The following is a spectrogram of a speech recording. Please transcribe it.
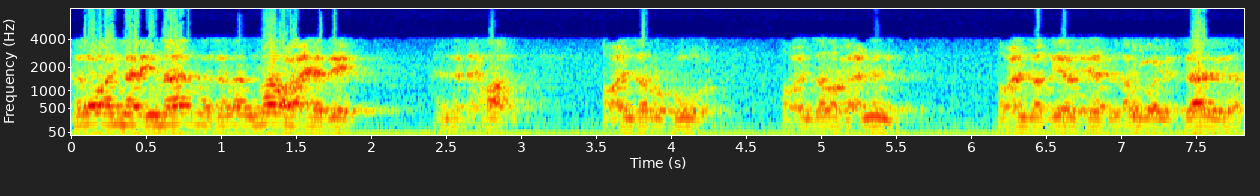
فلو أن الإمام مثلا ما رفع يديه عند الإحرام أو عند الركوع أو عند الرفع منه أو عند قيام الشهادة الأول الثالثة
